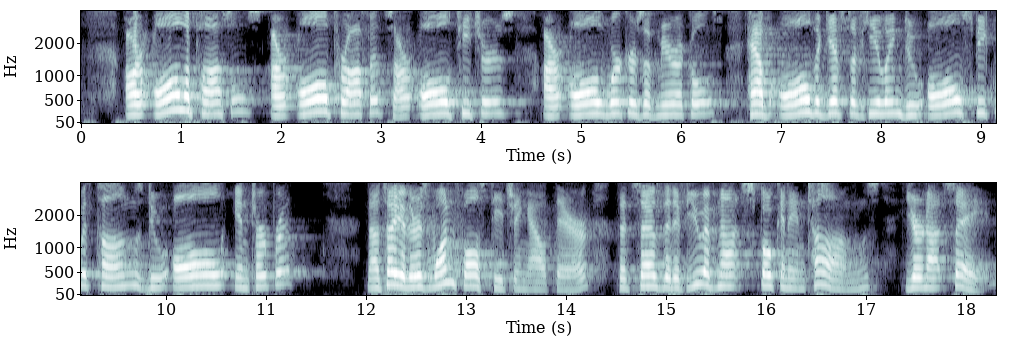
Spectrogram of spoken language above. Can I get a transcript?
Are all apostles, are all prophets, are all teachers, are all workers of miracles, have all the gifts of healing, do all speak with tongues, do all interpret? Now I'll tell you, there's one false teaching out there that says that if you have not spoken in tongues, you're not saved.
